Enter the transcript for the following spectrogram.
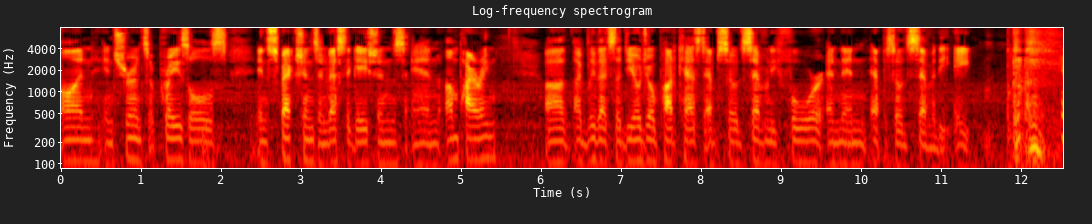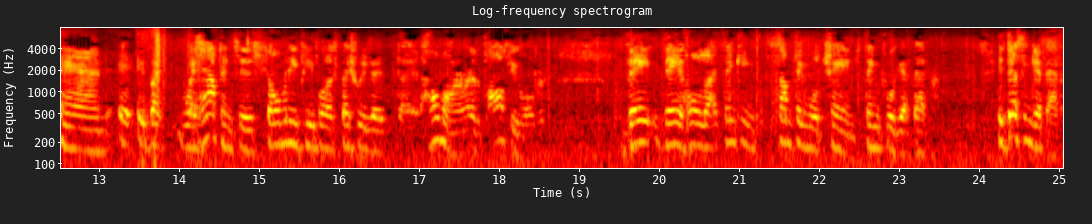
on insurance appraisals inspections investigations and umpiring uh, i believe that's the DYOJO podcast episode 74 and then episode 78 And it, it, but what happens is so many people, especially the, the homeowner or the policyholder, they they hold on thinking something will change, things will get better. It doesn't get better,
